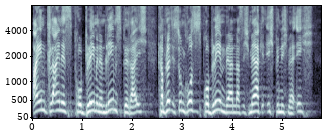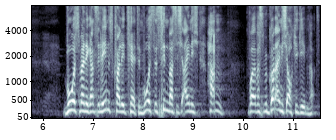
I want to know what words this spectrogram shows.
ein kleines Problem in einem Lebensbereich kann plötzlich so ein großes Problem werden, dass ich merke, ich bin nicht mehr ich. Wo ist meine ganze Lebensqualität denn? Wo ist das Sinn, was ich eigentlich haben, was mir Gott eigentlich auch gegeben hat?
